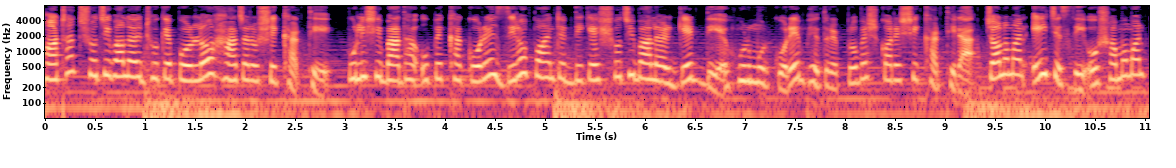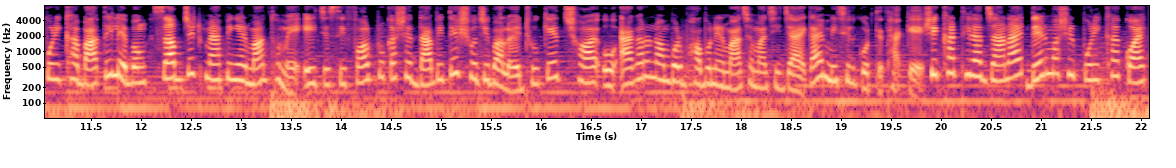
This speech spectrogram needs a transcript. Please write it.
হঠাৎ সচিবালয়ে ঢুকে পড়ল হাজারো শিক্ষার্থী। পুলিশি বাধা উপেক্ষা করে জিরো পয়েন্টের দিকে সচিবালয়ের গেট দিয়ে হুড়মুড় করে ভেতরে প্রবেশ করে শিক্ষার্থীরা। চলমান এইচএসসি ও সমমান পরীক্ষা বাতিল এবং সাবজেক্ট ম্যাপিং এর মাধ্যমে এইচএসসি ফল প্রকাশের দাবিতে সচিবালয়ে ঢুকে ছয় ও এগারো নম্বর ভবনের মাঝামাঝি জায়গায় মিছিল করতে থাকে। শিক্ষার্থীরা জানায়, দেড় মাসের পরীক্ষা কয়েক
